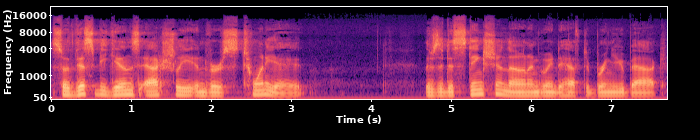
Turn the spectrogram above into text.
So this begins actually in verse 28. There's a distinction, though, and I'm going to have to bring you back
